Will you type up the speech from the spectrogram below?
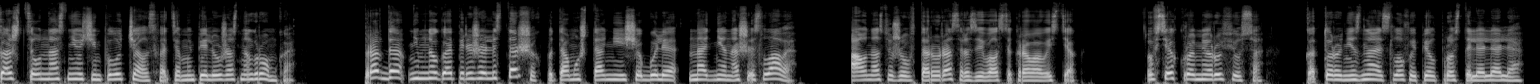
Кажется, у нас не очень получалось, хотя мы пели ужасно громко. Правда, немного опережали старших, потому что они еще были на дне нашей славы, а у нас уже во второй раз развивался кровавый стяг. У всех, кроме Руфюса, который не знает слов и пел просто ля-ля-ля.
